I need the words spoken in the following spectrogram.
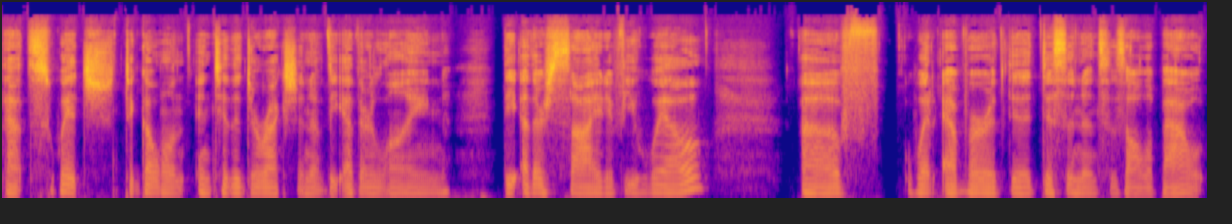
that switch to go on into the direction of the other line, the other side, if you will, of whatever the dissonance is all about.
